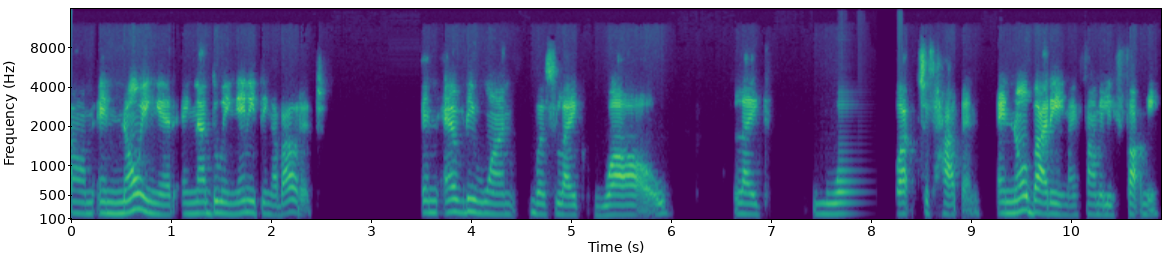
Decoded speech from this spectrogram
um, and knowing it and not doing anything about it? And everyone was like, wow, like what, what just happened? And nobody in my family fought me.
